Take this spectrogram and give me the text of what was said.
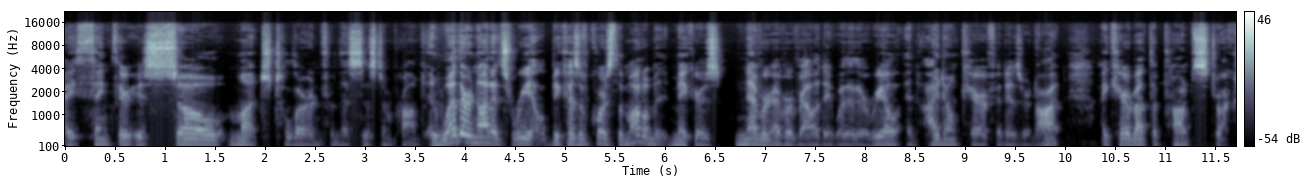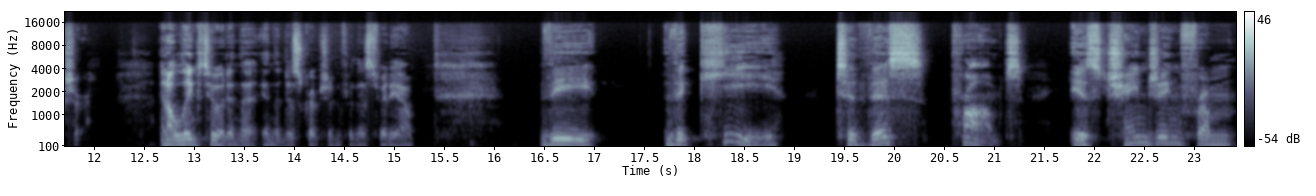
I think there is so much to learn from this system prompt and whether or not it's real. Because, of course, the model makers never ever validate whether they're real. And I don't care if it is or not. I care about the prompt structure. And I'll link to it in the in the description for this video. The the key to this prompt is changing from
